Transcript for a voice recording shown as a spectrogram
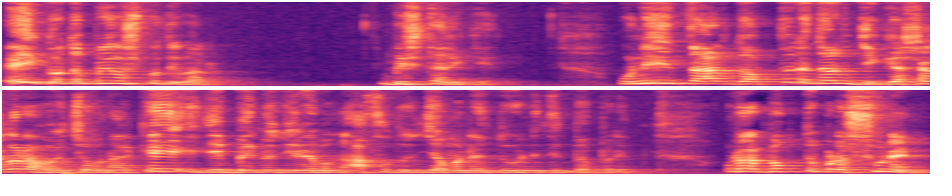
এই গত বৃহস্পতিবার, বিশ তারিখে, উনি তার দপ্তরে যখন জিজ্ঞাসা করা হয়েছে ওনাকে যে বেনজির এবং আসাদুজ্জামানের দুর্নীতির ব্যাপারে, ওনার বক্তব্যটা শুনেন।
